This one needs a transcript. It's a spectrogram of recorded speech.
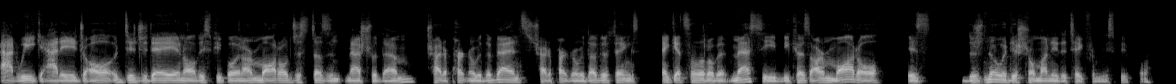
Adweek, AdAge, all Digiday, and all these people, and our model just doesn't mesh with them. Try to partner with events, try to partner with other things. It gets a little bit messy because our model is there's no additional money to take from these people.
